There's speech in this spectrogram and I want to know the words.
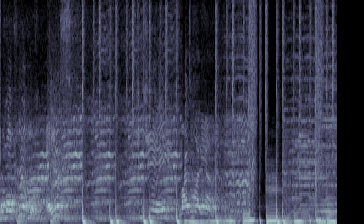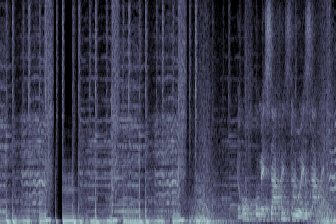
Vamos ao vivo? É isso? Que dia, hein? Mais uma arena. Então vamos começar com tudo.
